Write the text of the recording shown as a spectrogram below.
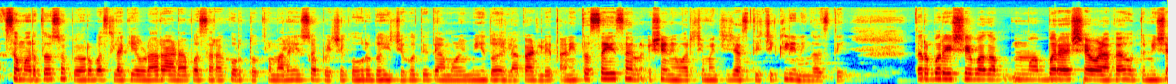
समर्थ सोप्यावर बसला की एवढा राडा पसारा करतो तर मला हे सोप्याचे कव्हर धुवायचे होते त्यामुळे मी धुवायला काढलेत. आणि तसंही सन शनिवारची माझी जास्तीची क्लिनिंग असते. तर बरेचसे बघा बऱ्याचशा वेळा काय होतं मी श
